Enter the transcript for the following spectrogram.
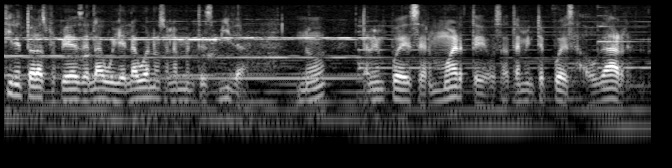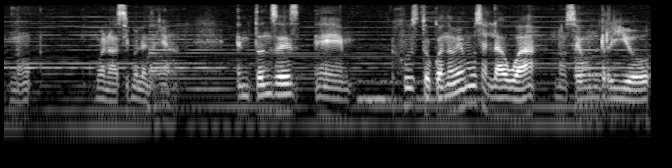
tiene todas las propiedades del agua y el agua no solamente es vida, ¿no? También puede ser muerte, o sea, también te puedes ahogar, ¿no? Bueno, así me lo enseñaron. Entonces, eh, justo cuando vemos el agua, no sé, un río,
